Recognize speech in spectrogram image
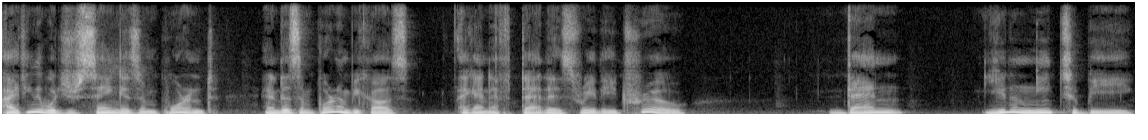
I think that what you're saying is important, and it's important because again, if that is really true, then you don't need to be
